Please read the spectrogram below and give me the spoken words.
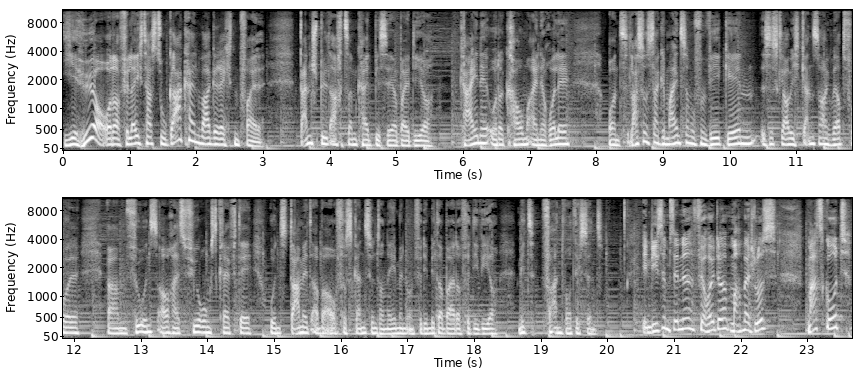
Je höher oder vielleicht hast du gar keinen waagerechten Pfeil, dann spielt Achtsamkeit bisher bei dir keine oder kaum eine Rolle. Und lass uns da gemeinsam auf den Weg gehen. Es ist, glaube ich, ganz arg wertvoll ähm, für uns auch als Führungskräfte und damit aber auch fürs ganze Unternehmen und für die Mitarbeiter, für die wir mitverantwortlich sind. In diesem Sinne, für heute machen wir Schluss. Macht's gut,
